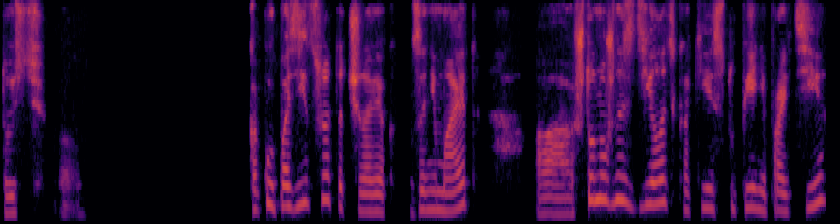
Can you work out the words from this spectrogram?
То есть а, какую позицию этот человек занимает, А, что нужно сделать, какие ступени пройти,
